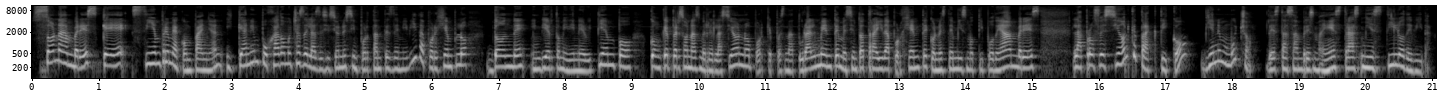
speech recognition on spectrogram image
Son hambres que siempre me acompañan y que han empujado muchas de las decisiones importantes de mi vida. Por ejemplo, dónde invierto mi dinero y tiempo, con qué personas me relaciono, porque pues naturalmente me siento atraída por gente con este mismo tipo de hambres. La profesión que practico viene mucho de estas hambres maestras, mi estilo de vida.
